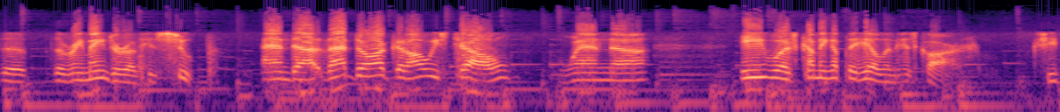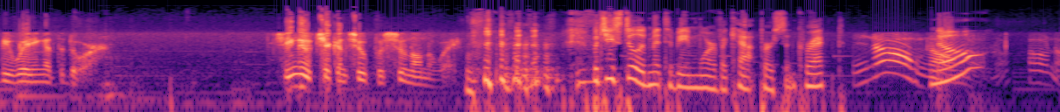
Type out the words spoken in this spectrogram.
the, the remainder of his soup, and uh, that dog could always tell when he was coming up the hill in his car. She'd be waiting at the door. She knew chicken soup was soon on the way. But you still admit to being more of a cat person, correct? No, no, No? no, no, no.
